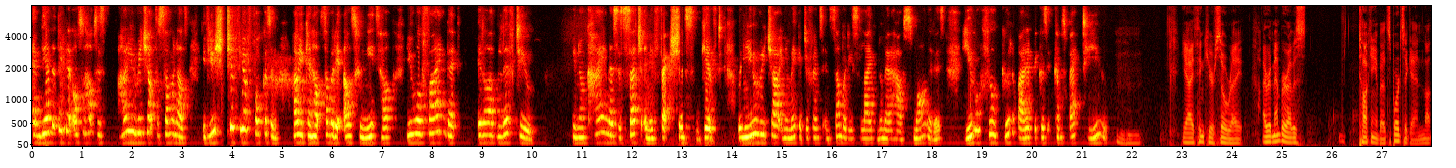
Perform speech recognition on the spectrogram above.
and the other thing that also helps is how you reach out to someone else. If you shift your focus on how you can help somebody else who needs help you will find that it'll uplift you. You know kindness is such an infectious gift. When you reach out and you make a difference in somebody's life no matter how small it is you will feel good about it because it comes back to you. Mm-hmm. Yeah, I think you're so right. I remember I was talking about sports again. Not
